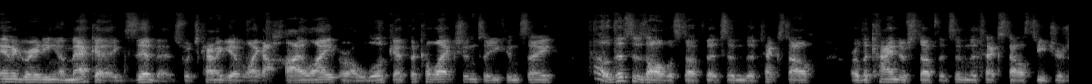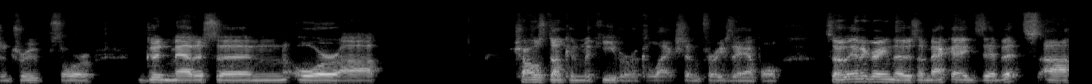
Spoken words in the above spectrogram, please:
integrating Omeka exhibits, which kind of give like a highlight or a look at the collection. So you can say, oh, this is all the stuff that's in the textile or the kind of stuff that's in the textiles teachers and troops or Good Medicine or uh, Charles Duncan McIver collection, for example. So integrating those Omeka exhibits, uh,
